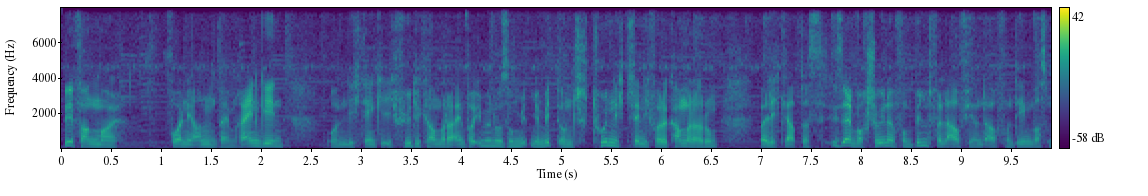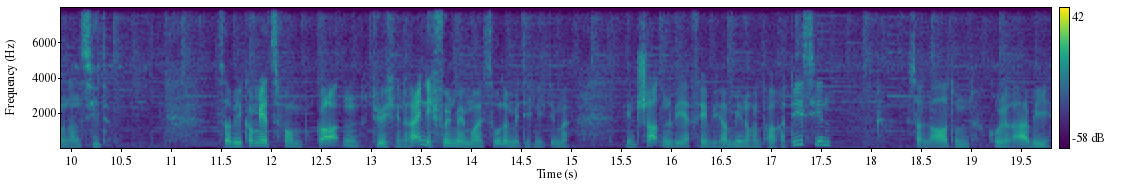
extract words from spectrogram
Wir fangen mal vorne an beim Reingehen. Und ich denke, ich führe die Kamera einfach immer nur so mit mir mit und tue nicht ständig vor der Kamera rum, weil ich glaube, das ist einfach schöner vom Bildverlauf hier und auch von dem, was man dann sieht. So, wir kommen jetzt vom Gartentürchen rein. Ich filme mal so, damit ich nicht immer den Schatten werfe. Wir haben hier noch ein paar Radieschen, Salat und Kohlrabi.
